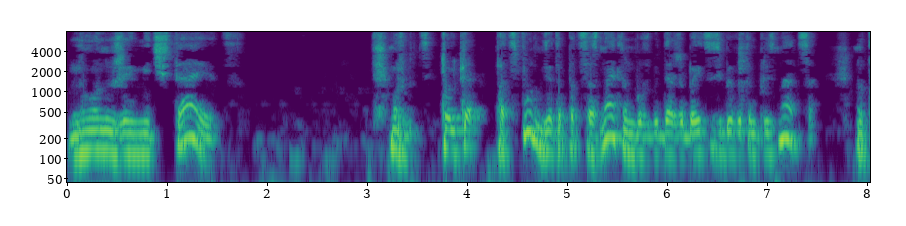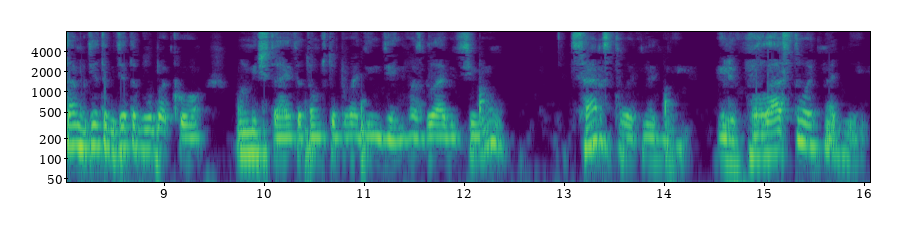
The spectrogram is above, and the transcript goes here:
но он уже мечтает, может быть, только подспудно, где-то подсознательно, может быть, даже боится себе в этом признаться, но там где-то, где-то глубоко он мечтает о том, чтобы в один день возглавить семью, царствовать над ними или властвовать над ними.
